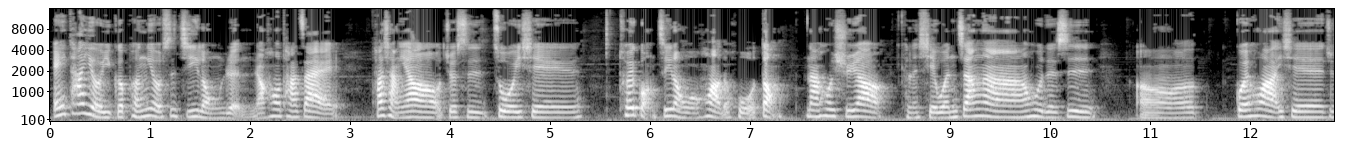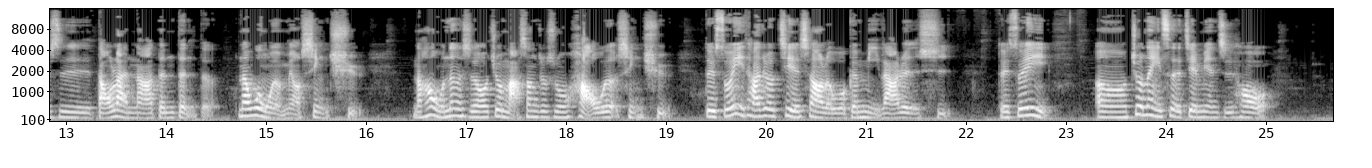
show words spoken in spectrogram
诶，他有一个朋友是基隆人，然后他在他想要就是做一些推广基隆文化的活动，那会需要可能写文章啊，或者是呃规划一些就是导览啊等等的，那问我有没有兴趣，然后我那个时候就马上就说好，我有兴趣，对，所以他就介绍了我跟米拉认识，对，所以嗯、就那一次的见面之后。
